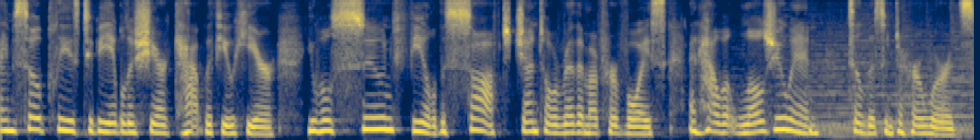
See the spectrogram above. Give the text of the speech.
I am so pleased to be able to share Kat with you here. You will soon feel the soft, gentle rhythm of her voice and how it lulls you in to listen to her words.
